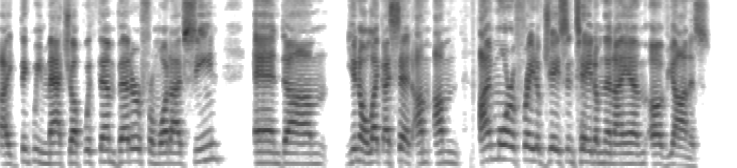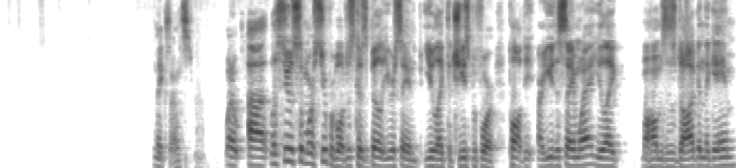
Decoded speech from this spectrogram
I think we match up with them better from what I've seen and um, you know like I said I'm I'm I'm more afraid of Jayson Tatum than I am of Giannis. makes sense well uh, let's do some more super bowl just because bill you were saying you like the chiefs before paul do, are you the same way you like mahomes as a dog in the game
